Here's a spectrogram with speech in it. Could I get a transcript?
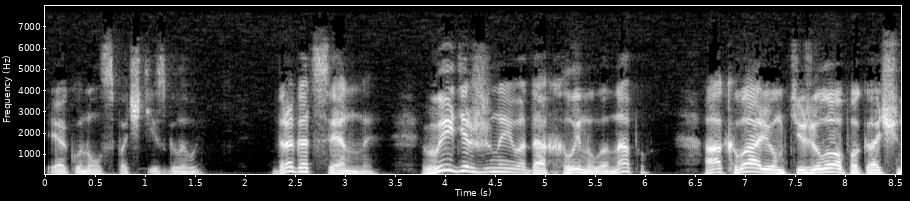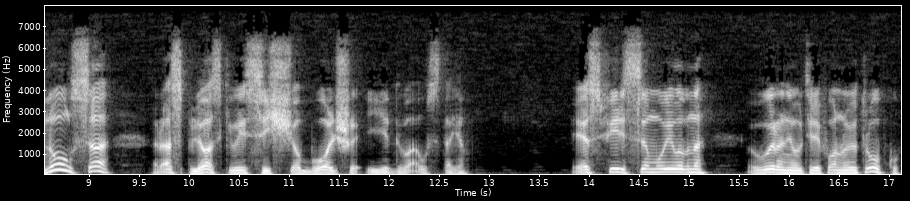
и окунулся почти с головы. Драгоценное, Выдержанная вода хлынула на пол, а аквариум тяжело покачнулся, расплескиваясь еще больше и едва устоял. Эсфирь Самуиловна выронила телефонную трубку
